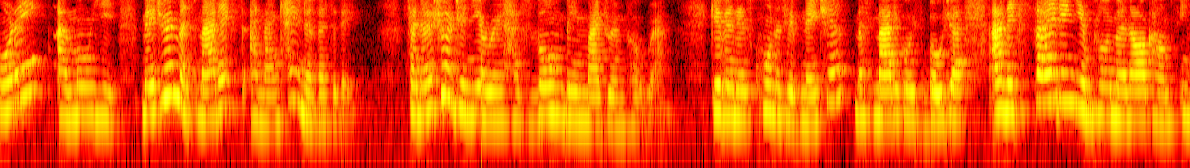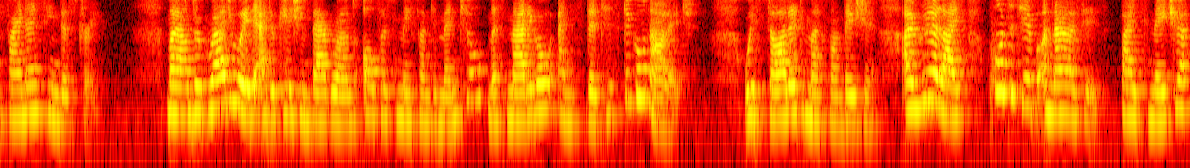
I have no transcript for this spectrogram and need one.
Morning, I'm Mengyi, major in mathematics at Nankai University. Financial engineering has long been my dream program. Given its quantitative nature, mathematical exposure, and exciting employment outcomes in finance industry. My undergraduate education background offers me fundamental mathematical and statistical knowledge. With solid math foundation, I realize quantitative analysis, by its nature,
